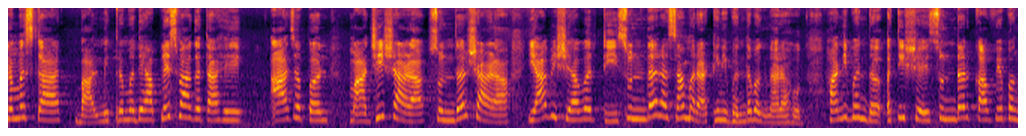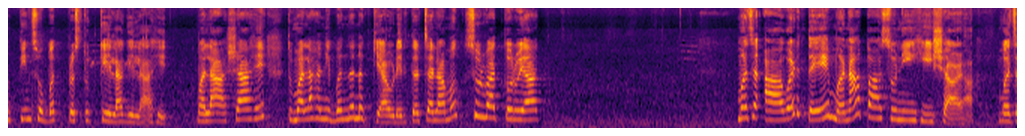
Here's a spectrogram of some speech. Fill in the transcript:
नमस्कार. बालमित्रमध्ये आपले स्वागत आहे. आज आपण माझी शाळा सुंदर शाळा या विषयावरती सुंदर असा मराठी निबंध बघणार आहोत. हा निबंध अतिशय सुंदर काव्य पंक्तींसोबत प्रस्तुत केला गेला आहे. मला आशा आहे तुम्हाला हा निबंध नक्की आवडेल. तर चला मग सुरुवात करूयात. मज आवडते मनापासून ही शाळा. मज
